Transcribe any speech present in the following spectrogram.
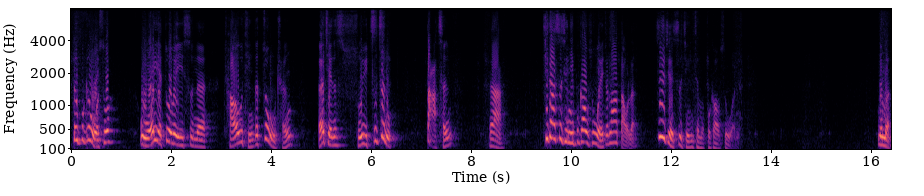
都不跟我说，我也作为是呢朝廷的重臣，而且是属于执政大臣，啊，其他事情你不告诉我也就拉倒了。这件事情你怎么不告诉我呢？那么，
